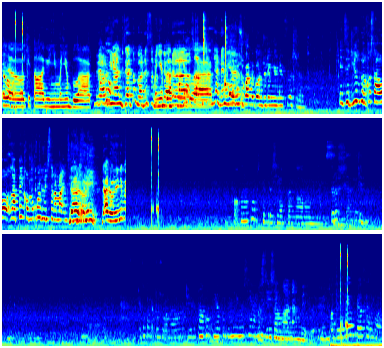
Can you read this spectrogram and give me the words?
halo kita lagi menyeblak Yang Rian Z tuh gak ada seru, Menyeblak, ada menyeblak. Aku lebih suka The Conjuring Universe ya. Insidious baru tahu, tapi kamu kok lebih serem sama Dan Insidious. Oli, dan Oli ini kenapa harus dipersiapkan ke orang lain? Terus itu pakai tusukan apa dia? Takut dia aku ini masih aja. mesti sing lanang mbek. Modelnya yang pil sensor.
